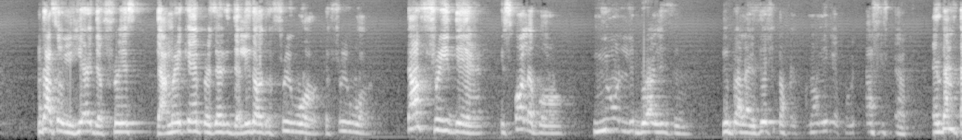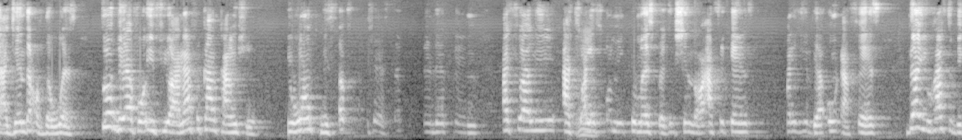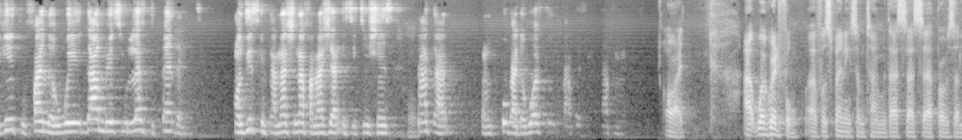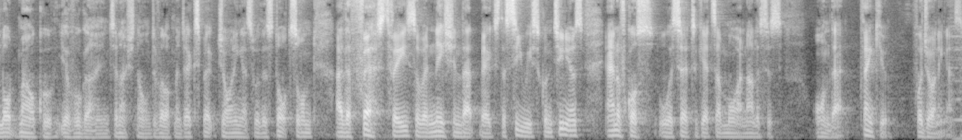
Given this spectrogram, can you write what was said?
And that's why you hear the phrase, the American president is the leader of the free world, the free world. That free there is all about neoliberalism, liberalization of economic and political system. And that's the agenda of the West. So therefore, if you are an African country, you want to be self-sufficient and actually actually mm. forming commerce prediction or Africans managing their own affairs, then you have to begin to find a way that makes you less dependent on these international financial institutions mm. that are controlled by the Western government. All right. Uh, we're grateful uh, for spending some time with us. That's uh, Professor Lord Mawuko-Yevugah, international development expert, joining us with his thoughts on uh, the first phase of A Nation That Begs. The series continues, and of course, we're set to get some more analysis on that. Thank you for joining us.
